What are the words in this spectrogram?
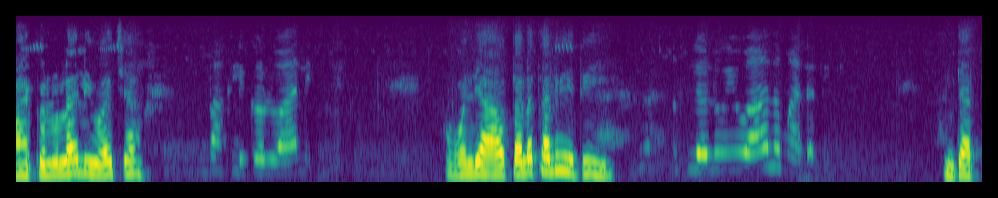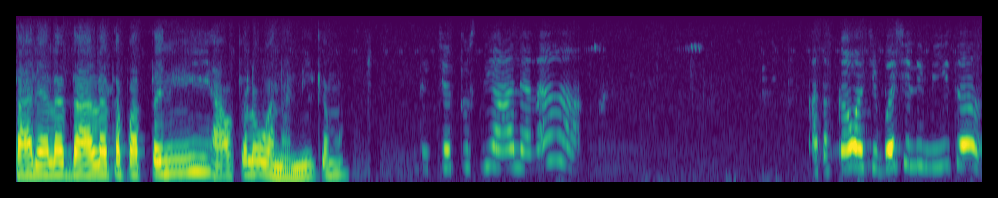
काय करू लागली वच्या भाकली करू आले. बोलली आवताला चालू आहे ती. आलं मला. आणि त्या ताल्याला दालाचा पत्ता नाही आवताला होणार नाही का मग? त्याच्यातूच नाही आल्या ना. आता कवाची बसली मी इथं.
